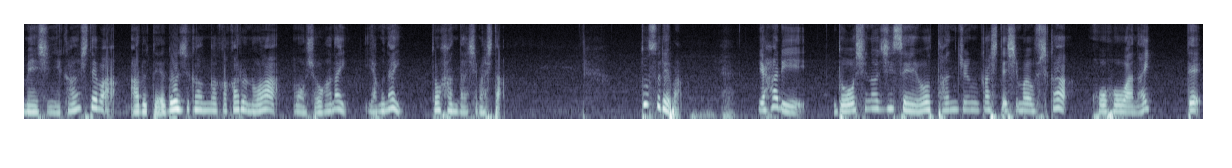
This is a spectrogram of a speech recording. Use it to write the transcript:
名詞に関してはある程度時間がかかるのはもうしょうがない、やむないと判断しました。とすれば、やはり動詞の時世を単純化してしまうしか方法はないって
